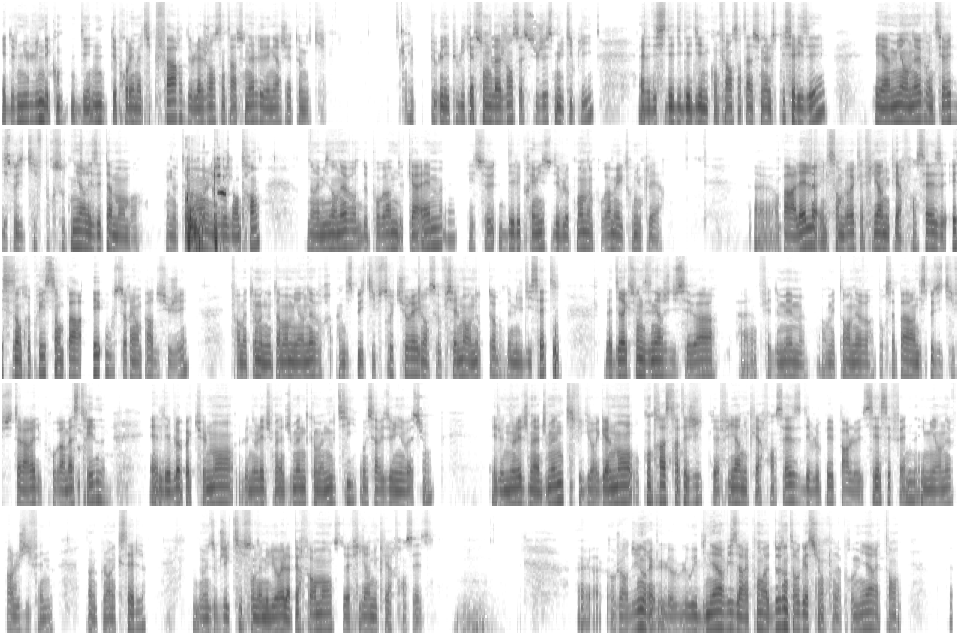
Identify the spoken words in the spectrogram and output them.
est devenu l'une des, problématiques phares de l'Agence internationale de l'énergie atomique. Les, publications de l'agence à ce sujet se multiplient. Elle a décidé d'y dédier une conférence internationale spécialisée et a mis en œuvre une série de dispositifs pour soutenir les États membres, et notamment les nouveaux entrants, dans la mise en œuvre de programmes de KM, et ce, dès les prémices du développement d'un programme électronucléaire. Euh, en parallèle, il semblerait que la filière nucléaire française et ses entreprises s'emparent et ou se réemparent du sujet. Framatome a notamment mis en œuvre un dispositif structuré lancé officiellement en octobre 2017. La direction des énergies du CEA a fait de même en mettant en œuvre pour sa part un dispositif suite à l'arrêt du programme Astrid elle développe actuellement le knowledge management comme un outil au service de l'innovation. Et le knowledge management figure également au contrat stratégique de la filière nucléaire française développé par le CSFN et mis en œuvre par le JFN dans le plan Excel, dont les objectifs sont d'améliorer la performance de la filière nucléaire française. Euh, aujourd'hui, le, webinaire vise à répondre à deux interrogations. La première étant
